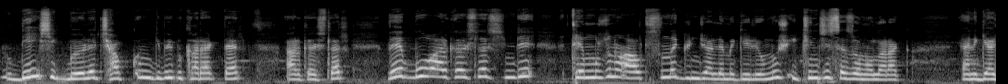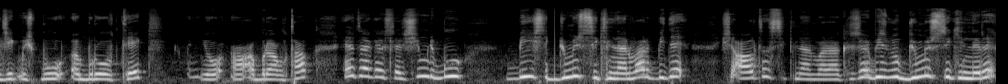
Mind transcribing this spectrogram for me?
değişik böyle çapkın gibi bir karakter. arkadaşlar. Ve bu arkadaşlar şimdi Temmuz'un 6'sında güncelleme geliyormuş. ikinci sezon olarak yani gelecekmiş bu Brawl a- Brawl Tag. Evet arkadaşlar şimdi bu bir işte gümüş skinler var. Bir de işte altın skinler var arkadaşlar. Biz bu gümüş skinleri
